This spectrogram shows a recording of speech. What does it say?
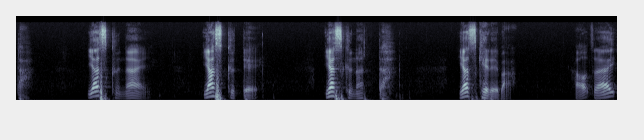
た。安くない。安くて。安くなった。安ければ。好，再来。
